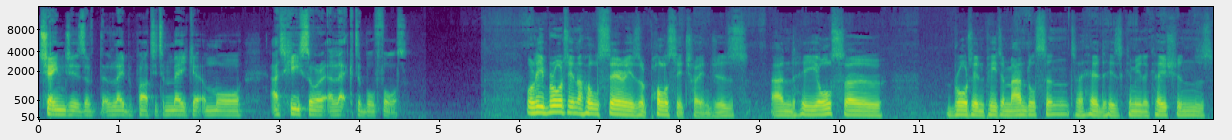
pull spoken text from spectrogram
changes of the Labour Party to make it a more as he saw it, electable force? Well, he brought in a whole series of policy changes, and he also brought in Peter Mandelson to head his communications,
